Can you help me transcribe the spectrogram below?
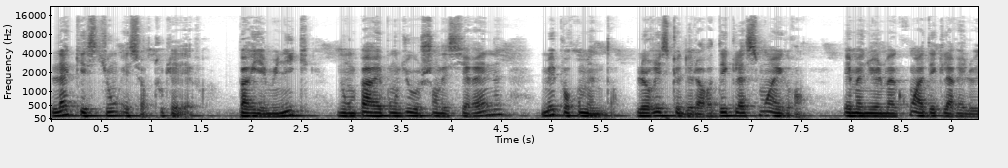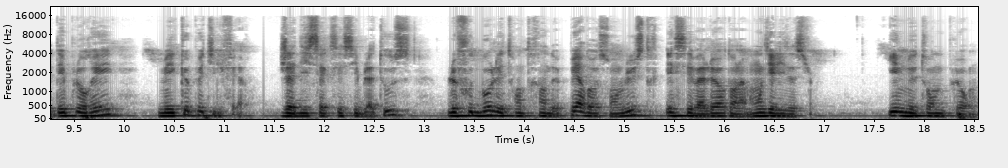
La question est sur toutes les lèvres. Paris et Munich n'ont pas répondu au chant des sirènes, mais pour combien de temps? Le risque de leur déclassement est grand. Emmanuel Macron a déclaré le déplorer, mais que peut-il faire? Jadis accessible à tous, le football est en train de perdre son lustre et ses valeurs dans la mondialisation. Il ne tourne plus rond.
